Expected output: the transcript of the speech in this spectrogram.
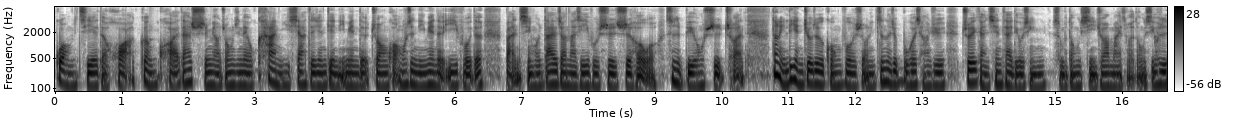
逛街的话，更快，大概十秒钟之内，我看一下这间店里面的装潢，或是里面的衣服的版型，我大概知道哪些衣服是适合我，甚至不用试穿。当你练就这个功夫的时候，你真的就不会想去追赶现在流行什么东西，你就要买什么东西，或是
